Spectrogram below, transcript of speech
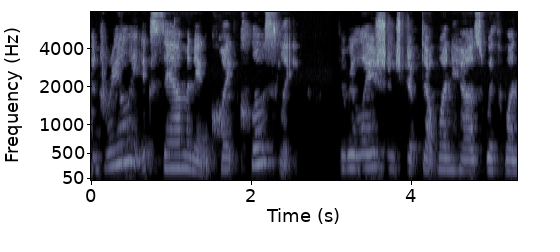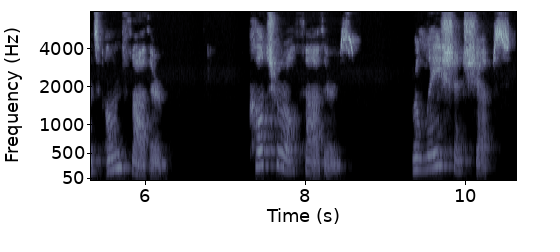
and really examining quite closely the relationship that one has with one's own father, cultural fathers, relationships,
